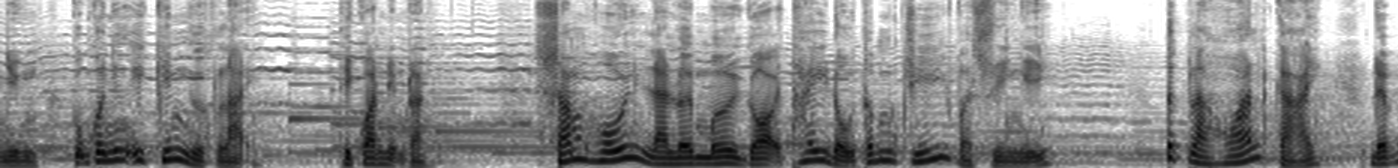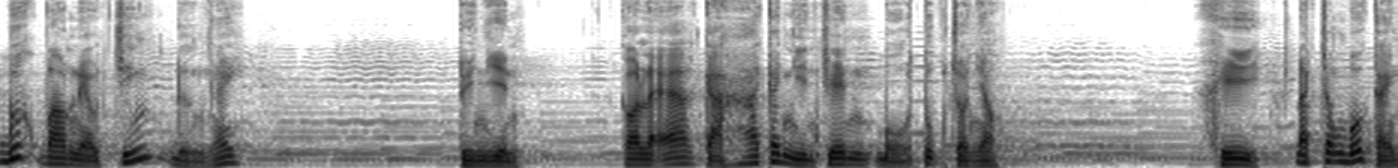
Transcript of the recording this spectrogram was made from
Nhưng cũng có những ý kiến ngược lại thì quan niệm rằng sám hối là lời mời gọi thay đổi tâm trí và suy nghĩ, tức là hoán cải để bước vào nẻo chính đường ngay. Tuy nhiên, có lẽ cả hai cái nhìn trên bổ túc cho nhau. Khi đặt trong bối cảnh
